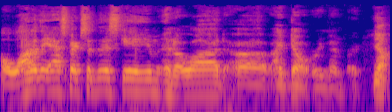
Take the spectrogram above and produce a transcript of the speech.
a lot of the aspects of this game, and a lot uh, I don't remember. Yeah.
